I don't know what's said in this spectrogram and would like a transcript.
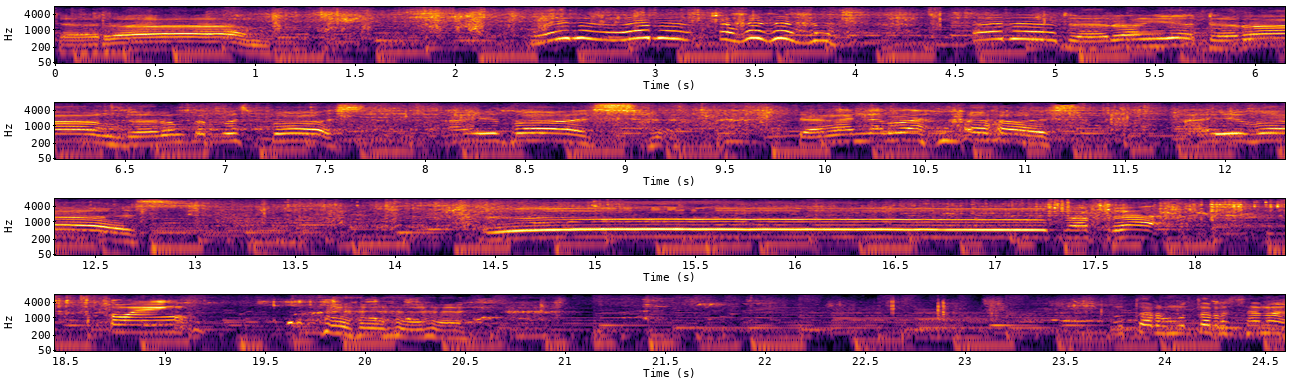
dorong. Ada ada. Aduh, dorong yuk, dorong, dorong terus bos. Ayo bos, jangan nyerah bos. Ayo bos. Uh, nabrak, toeng. muter, muter sana.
